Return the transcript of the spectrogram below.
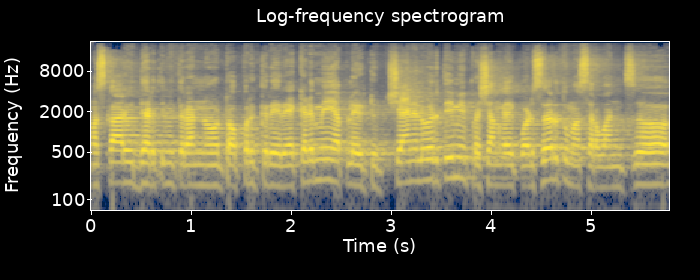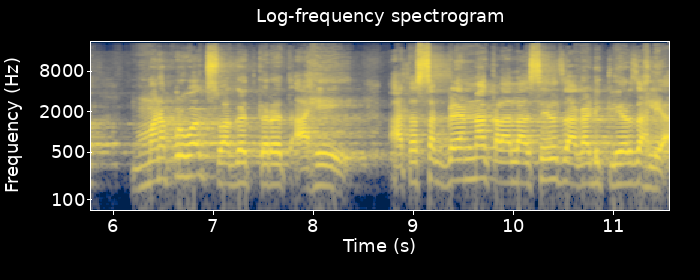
नमस्कार विद्यार्थी मित्रांनो. टॉपर करिअर अकॅडमी आपल्या युट्यूब चॅनलवरती मी प्रशांत गायकवाड सर तुम्हा सर्वांचं मनपूर्वक स्वागत करत आहे. आता सगळ्यांना कळालं असेल जागा डिक्लेअर झाल्या.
